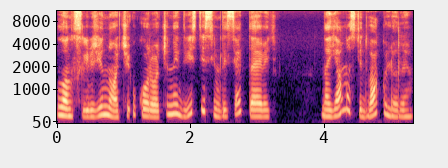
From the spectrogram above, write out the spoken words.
лонгслів жіночий укорочений 279, наявності два кольори.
